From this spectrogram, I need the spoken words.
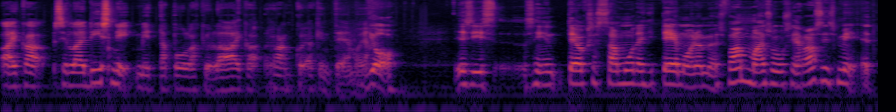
aika sillä Disney-mittapuulla kyllä aika rankkojakin teemoja. Joo. Ja siis siinä teoksessa on muutenkin teemoina myös vammaisuus ja rasismi, että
